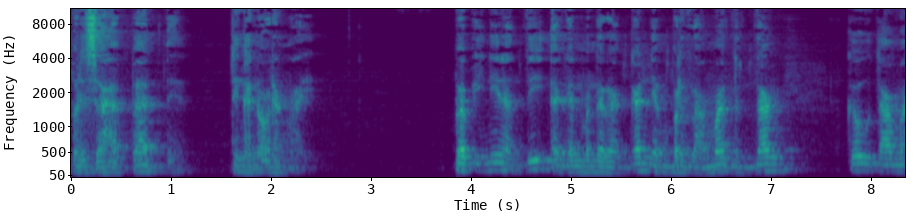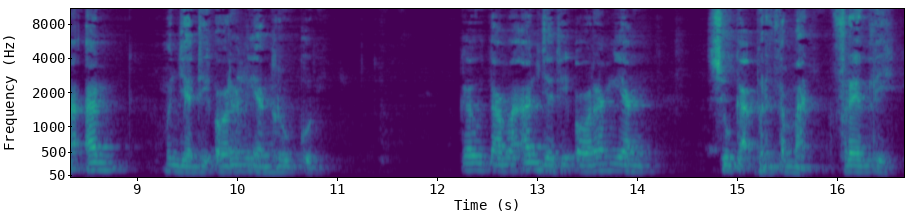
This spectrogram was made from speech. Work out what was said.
bersahabat ya, dengan orang lain. Bab ini nanti akan menerangkan yang pertama tentang keutamaan menjadi orang yang rukun. Keutamaan jadi orang yang suka berteman, friendly.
